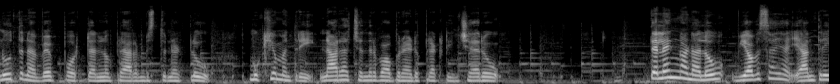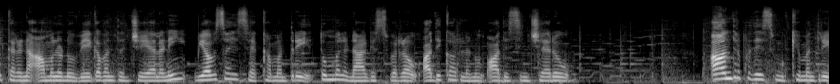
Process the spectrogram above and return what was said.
నూతన వెబ్ పోర్టల్ను ప్రారంభిస్తున్నట్లు ముఖ్యమంత్రి నారా చంద్రబాబు నాయుడు ప్రకటించారు. తెలంగాణలో వ్యవసాయ యాంత్రీకరణ అమలును వేగవంతం చేయాలని వ్యవసాయ శాఖ మంత్రి తుమ్మల నాగేశ్వరరావు అధికారులను ఆదేశించారు. ఆంధ్రప్రదేశ్ ముఖ్యమంత్రి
